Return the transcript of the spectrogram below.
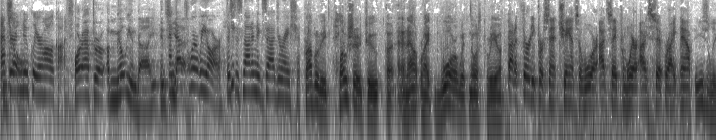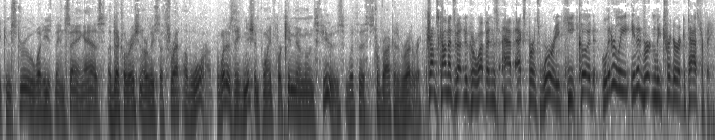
After so, a nuclear holocaust. Or after a, a million die in Seattle. And that's where we are. This is not an exaggeration. Probably closer to uh, an outright war with North Korea. About a 30% chance of war, I'd say, from where I sit right now. Easily construe what he's been saying as a declaration or at least a threat of war. What is the ignition point for Kim Jong un's fuse with this provocative rhetoric? Trump's comments about nuclear weapons have experts worried he could literally inadvertently trigger a catastrophe catastrophe.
